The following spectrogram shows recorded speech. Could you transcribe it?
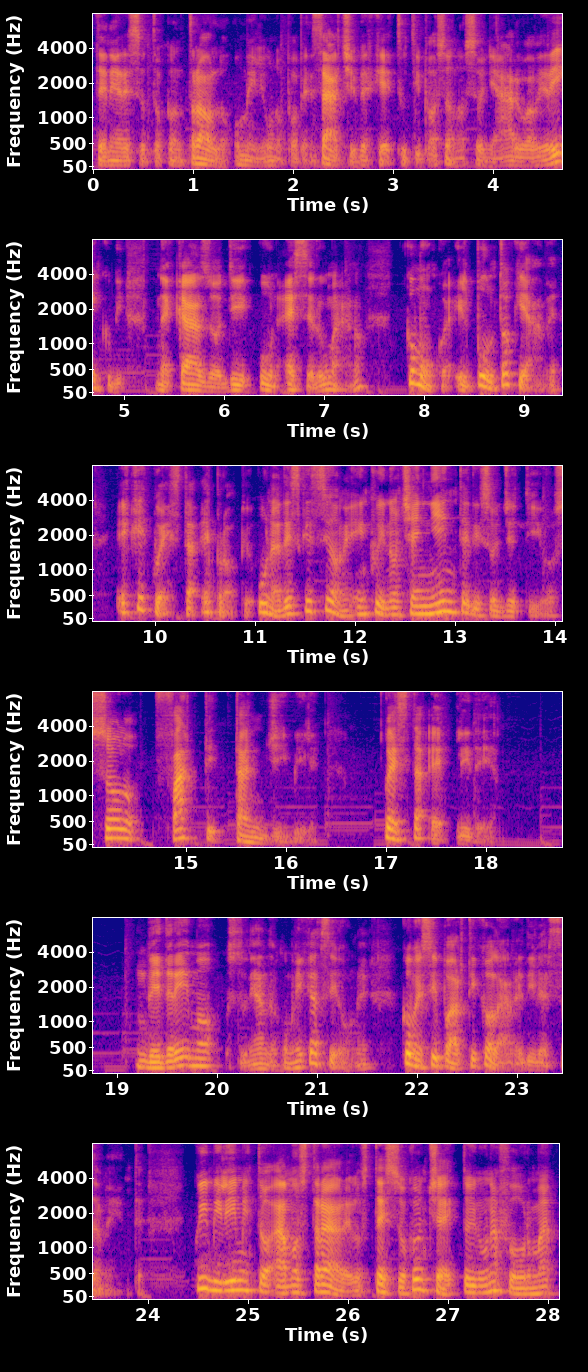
tenere sotto controllo, o meglio uno può pensarci perché tutti possono sognare o avere incubi nel caso di un essere umano, comunque il punto chiave è che questa è proprio una descrizione in cui non c'è niente di soggettivo, solo fatti tangibili. Questa è l'idea. Vedremo, studiando comunicazione, come si può articolare diversamente. Qui mi limito a mostrare lo stesso concetto in una forma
